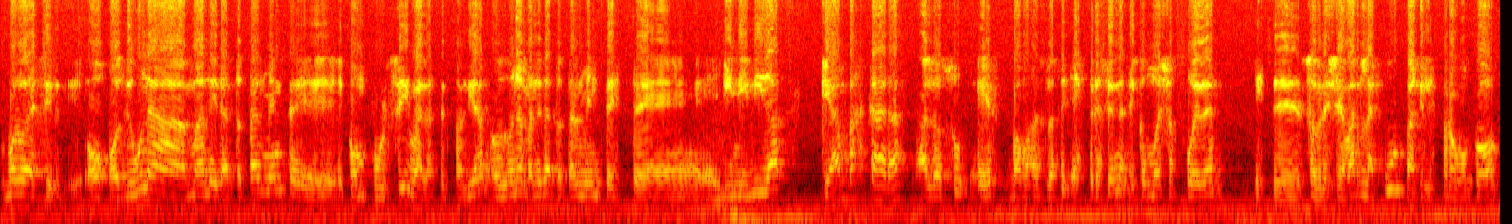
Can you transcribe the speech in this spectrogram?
vuelvo a decir, o, o de una manera totalmente compulsiva la sexualidad o de una manera totalmente este, inhibida, que ambas caras a los es, vamos a decirlo así, expresiones de cómo ellos pueden este, sobrellevar la culpa que les provocó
